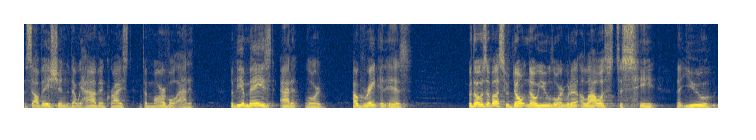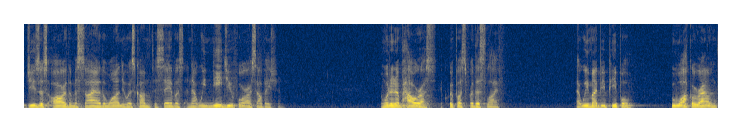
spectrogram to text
the salvation that we have in Christ and to marvel at it to be amazed at it, Lord. How great it is. For those of us who don't know you, Lord, would it allow us to see that you, Jesus, are the Messiah, the one who has come to save us, and that we need you for our salvation. And would it empower us, equip us for this life, that we might be people who walk around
